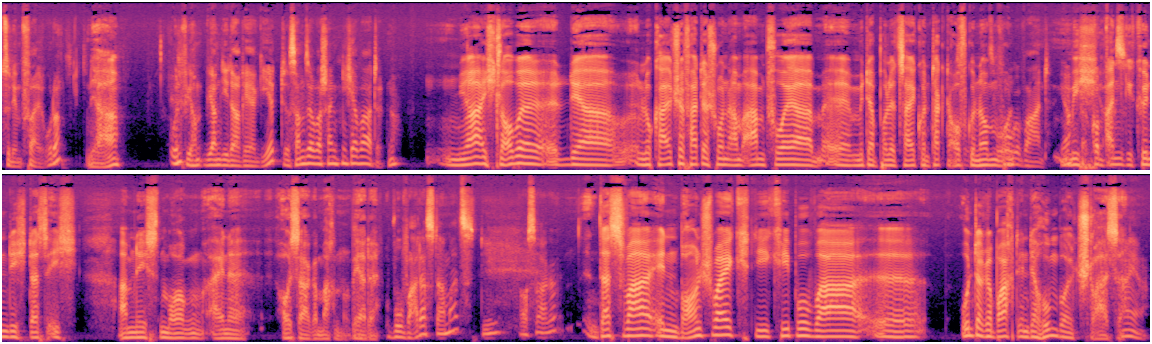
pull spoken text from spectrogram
zu dem Fall, oder? Ja, und wie haben, wie haben die da reagiert? Das haben sie ja wahrscheinlich nicht erwartet, ne? Ja, ich glaube, der Lokalchef hat ja schon am Abend vorher äh, mit der Polizei Kontakt aufgenommen und ja? mich da angekündigt, dass ich am nächsten Morgen eine Aussage machen werde. Wo war das damals, die Aussage? Das war in Braunschweig. Die Kripo war äh, untergebracht in der Humboldtstraße. Ah ja.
